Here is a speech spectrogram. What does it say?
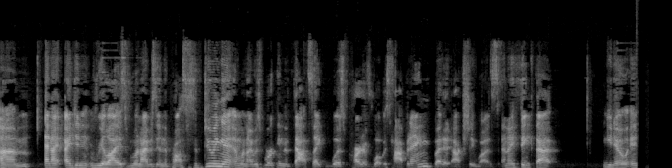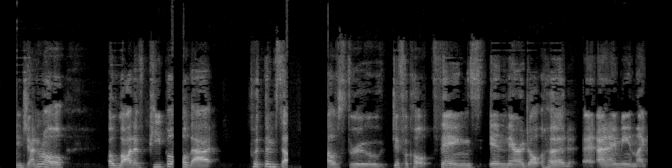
Um, and I, I didn't realize when i was in the process of doing it and when i was working that that's like was part of what was happening but it actually was. And i think that you know in, in general a lot of people that put themselves through difficult things in their adulthood and i mean like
